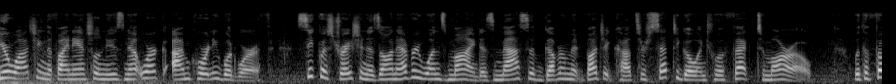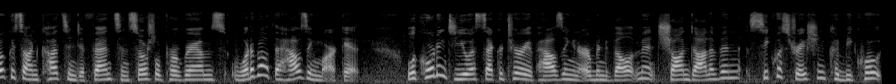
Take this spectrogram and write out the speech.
You're watching the Financial News Network. I'm Courtney Woodworth. Sequestration is on everyone's mind as massive government budget cuts are set to go into effect tomorrow. With a focus on cuts in defense and social programs, what about the housing market? Well, according to U.S. Secretary of Housing and Urban Development Shaun Donovan, sequestration could be, quote,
